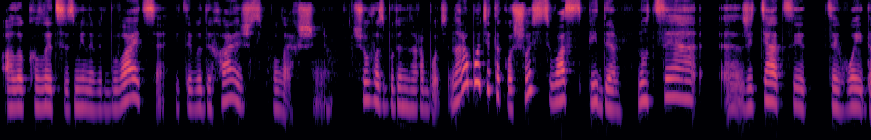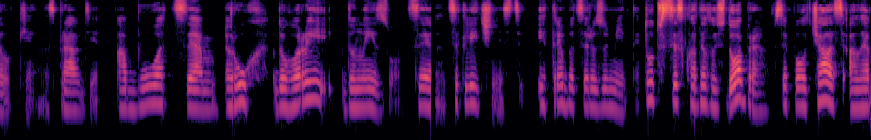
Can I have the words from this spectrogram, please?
але коли ці зміни відбуваються, і ти видихаєш з полегшенням. Що у вас буде на роботі? На роботі також щось у вас піде. Ну, це е, життя, це, це гойдалки насправді. Або це рух догори донизу, це циклічність, і треба це розуміти. Тут все складалось добре, все получалось, але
